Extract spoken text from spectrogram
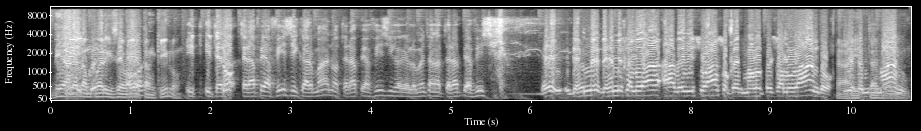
Déjale a la mujer y se vaya no. tranquilo. Y, y tera- terapia física, hermano, terapia física, que lo metan a terapia física. Eh, déjenme, déjenme saludar a David Suazo, que no lo estoy saludando. Ahí Este está, hermano.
